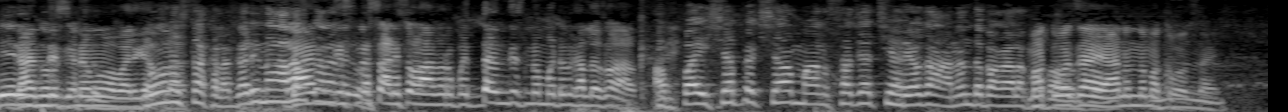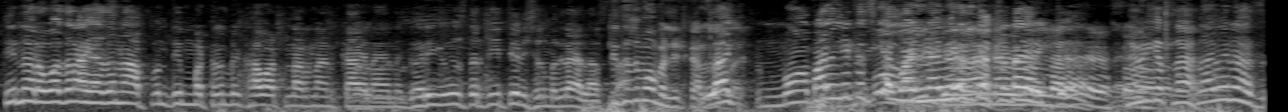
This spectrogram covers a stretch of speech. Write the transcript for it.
डेअरिंग करून घेतलं. मोबाईल घेतला. दोनच टाकला गाडी नाराज दान दिसणं साडे सोळा हजार रुपये दान दिसणं मटण खाल्लं सोळा पैशापेक्षा माणसाच्या चेहऱ्यावरचा आनंद बघायला खूप महत्त्वाचा आहे आनंद महत्त्वाचा आहे. ती नर्वज राहायचं ना आपण ते मटण बी खा वाटणार नाही काय नाही. आणि घरी येऊस तर ती टेन्शनमध्ये राहिला. तिथंच मोबाईल नीट काढला लाईक मोबाईल नीटच केला नवीनच घेतला डायरेक्ट नवीन घेतला? नवीनच.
